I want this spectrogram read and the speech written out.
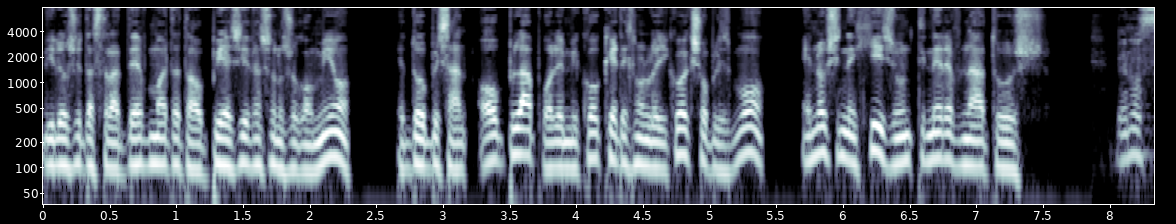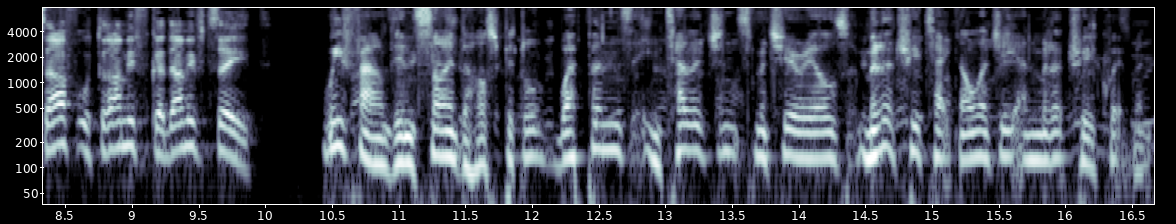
δήλωσε ότι τα στρατεύματα τα οποία ήρθαν στο νοσοκομείο εντόπισαν όπλα, πολεμικό και τεχνολογικό εξοπλισμό, ενώ συνεχίζουν την έρευνά τους. We found inside the hospital weapons, intelligence materials, military technology, and military equipment.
